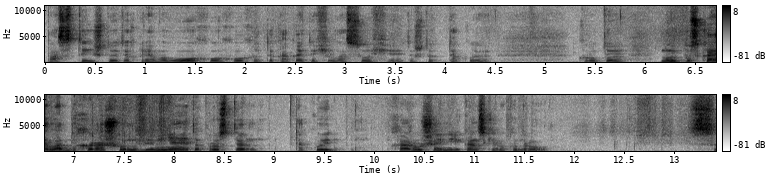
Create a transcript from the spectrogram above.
посты, что это прямо ох, ох, ох, это какая-то философия, это что-то такое крутое. Ну и пускай, ладно, хорошо, но для меня это просто такой хороший американский рок-н-ролл с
